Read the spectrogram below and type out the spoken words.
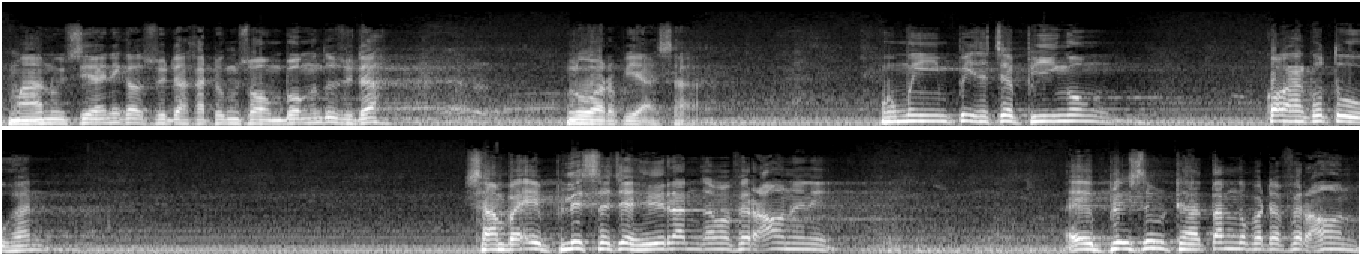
Manusia ini kalau sudah kadung sombong itu sudah luar biasa. Mau mimpi saja bingung kok ngaku Tuhan? Sampai iblis saja heran sama Fir'aun ini Iblis itu datang kepada Fir'aun.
